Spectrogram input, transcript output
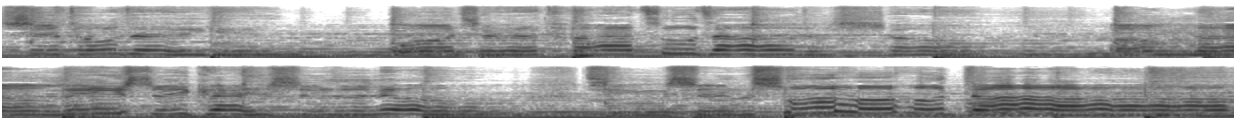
湿透的眼，握着他粗糙的手，妈妈泪水开始流，轻声说道：“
